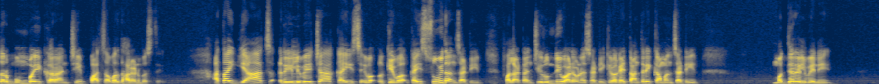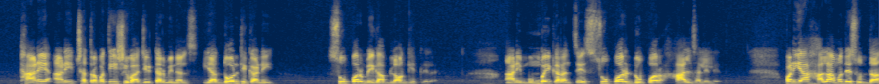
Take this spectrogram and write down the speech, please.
तर मुंबईकरांची पाचावर धारण बसते. आता याच रेल्वेच्या काही सेवा किंवा काही सुविधांसाठी फलाटांची रुंदी वाढवण्यासाठी किंवा काही तांत्रिक कामांसाठी मध्य रेल्वेने ठाणे आणि छत्रपती शिवाजी टर्मिनल्स या दोन ठिकाणी सुपर मेगा ब्लॉक घेतलेला आहे आणि मुंबईकरांचे सुपर डुपर हाल झालेले आहेत. पण या हालामध्ये सुद्धा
